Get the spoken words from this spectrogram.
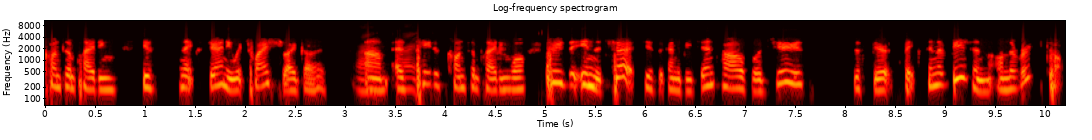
contemplating his next journey. Which way should I go? Right, um, as right. Peter's contemplating, well, who's in the church? Is it going to be Gentiles or Jews? The Spirit speaks in a vision on the rooftop.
